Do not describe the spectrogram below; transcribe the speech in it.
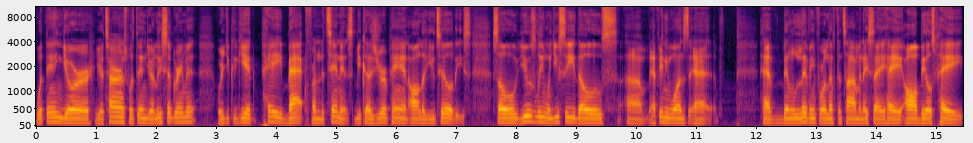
within your your terms within your lease agreement where you could get paid back from the tenants because you're paying all the utilities. So usually when you see those um, if anyone's at have been living for a length of time and they say hey all bills paid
